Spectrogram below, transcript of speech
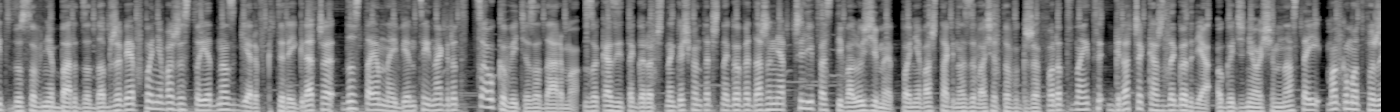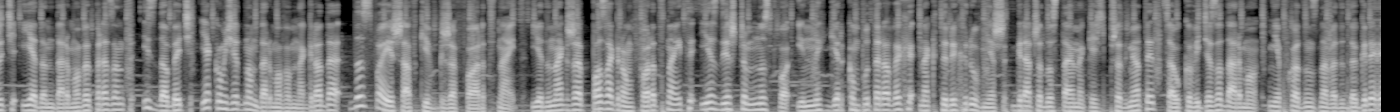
i to dosłownie bardzo dobrze wie, ponieważ jest to jedna z gier, w której gracze dostają najwięcej nagród całkowicie za darmo. Z okazji tegorocznego świątecznego wydarzenia, czyli festiwalu zimy, ponieważ tak nazywa się to w grze Fortnite, gracze każdego dnia o godzinie 18 mogą otworzyć jeden darmowy prezent i zdobyć jakąś jedną darmową nagrodę do swojej szafki w grze Fortnite. Jednakże poza grą Fortnite jest jeszcze mnóstwo innych gier komputerowych, na których również gracze dostają jakieś przedmioty całkowicie za darmo, nie wchodząc nawet do gry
